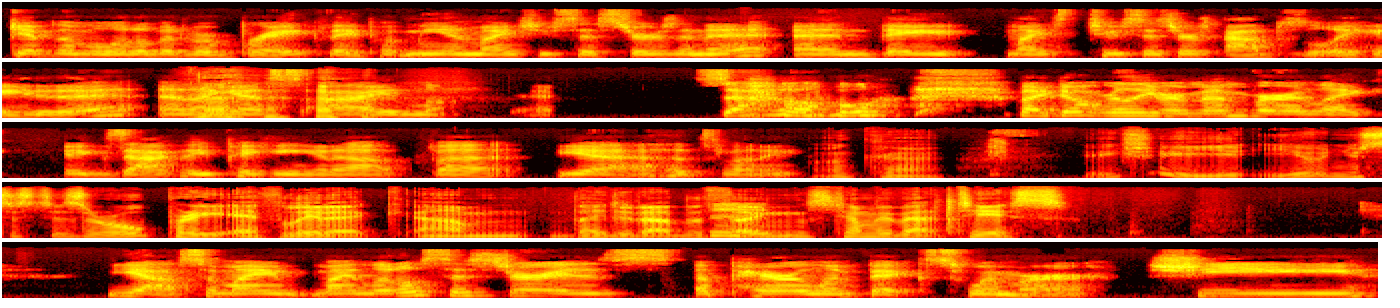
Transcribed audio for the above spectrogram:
give them a little bit of a break. They put me and my two sisters in it, and they, my two sisters, absolutely hated it, and I guess I loved it. So, but I don't really remember like exactly picking it up. But yeah, that's funny. Okay. Actually, you, you and your sisters are all pretty athletic. Um, they did other mm. things. Tell me about Tess. Yeah, so my my little sister is a Paralympic swimmer. She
